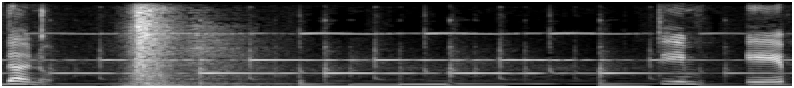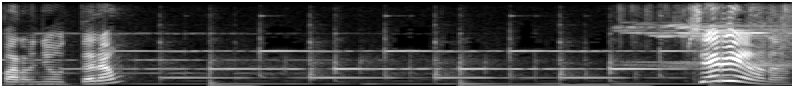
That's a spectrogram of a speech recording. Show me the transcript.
ധനു. ടീം എ പറഞ്ഞ ഉത്തരം? ശരിയാണ്.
